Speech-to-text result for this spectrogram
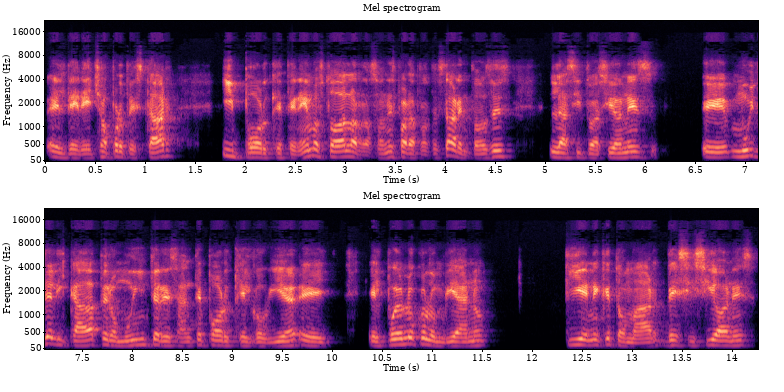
el derecho a protestar y porque tenemos todas las razones para protestar. Entonces, la situación es muy delicada, pero muy interesante porque el, gobierno, el pueblo colombiano tiene que tomar decisiones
